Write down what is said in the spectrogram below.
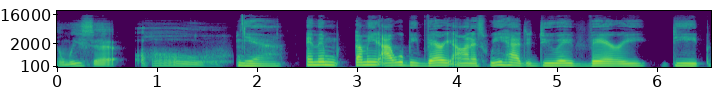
And we said, oh, Yeah. And then, I mean, I will be very honest. We had to do a very deep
